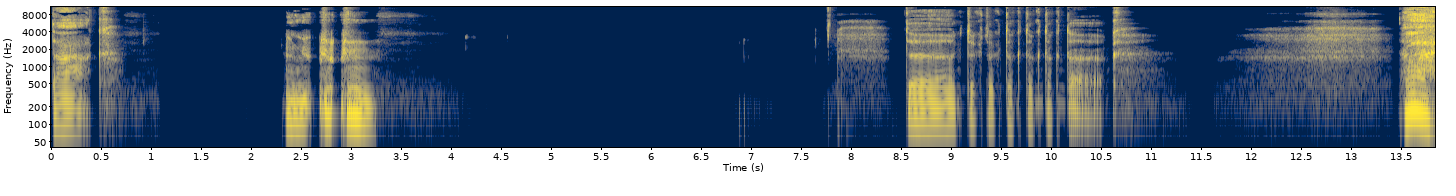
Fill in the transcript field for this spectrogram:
Так. Так, так, так, так, так, так, так. Ах,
